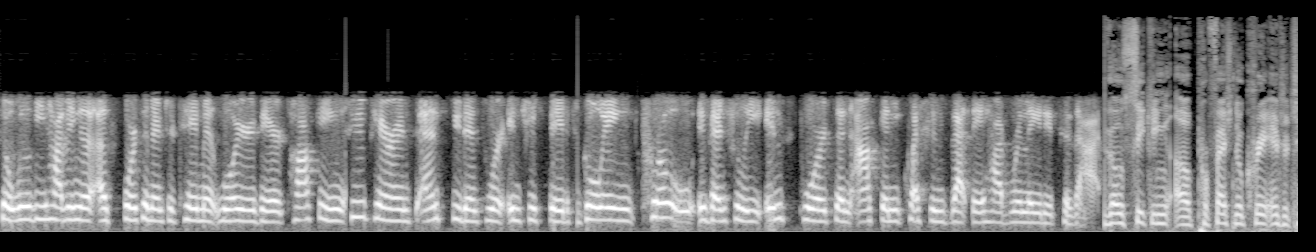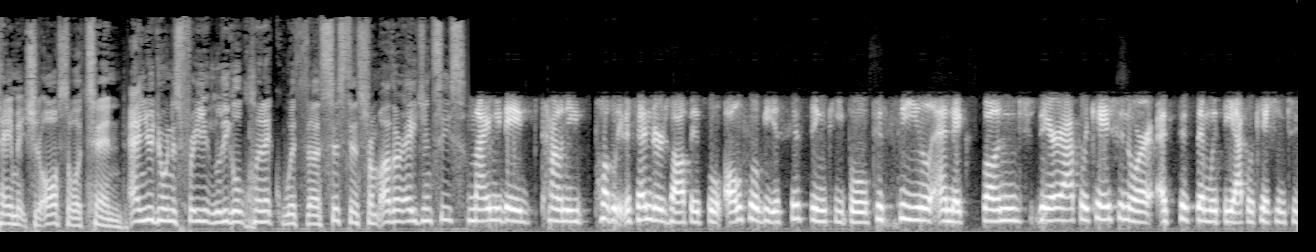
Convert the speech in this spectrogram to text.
So we'll be having a, a sports and entertainment lawyer there talking to parents and students who are interested going pro eventually in sports and ask any questions that they have related to that. Those seeking a professional career in entertainment should also attend. And you're doing this free legal clinic with assistance from other agencies? Miami Dade County Public Defender's Office will also be assisting people to seal and expunge their application or assist them with the application to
